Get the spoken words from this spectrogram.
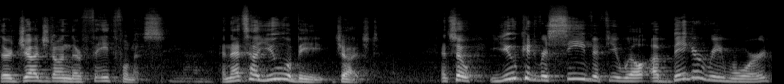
they're judged on their faithfulness. And that's how you will be judged. And so you could receive, if you will, a bigger reward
